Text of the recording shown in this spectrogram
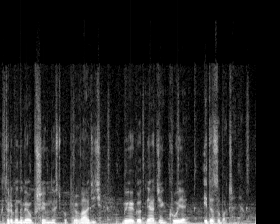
które będę miał przyjemność poprowadzić. Miłego dnia, dziękuję i do zobaczenia.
